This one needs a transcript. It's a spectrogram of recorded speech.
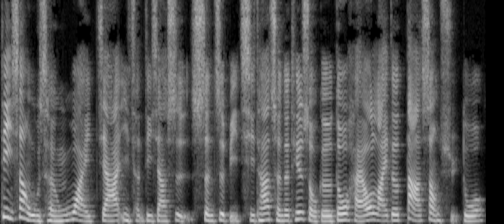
地上五层，外加一层地下室，甚至比其他城的天守阁都还要来得大上许多。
